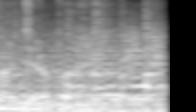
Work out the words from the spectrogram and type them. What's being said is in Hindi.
कर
